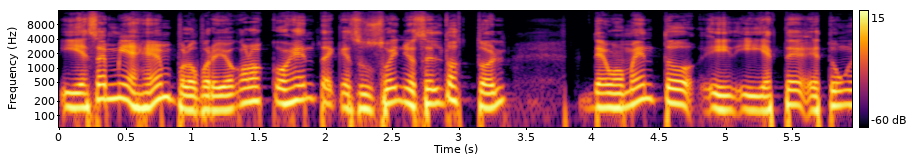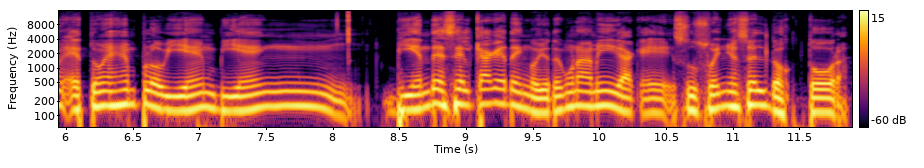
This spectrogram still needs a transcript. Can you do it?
Y ese es mi ejemplo, pero yo conozco gente que su sueño es ser doctor. De momento, y, este, este, un, este es un ejemplo bien, bien, bien de cerca que tengo. Yo tengo una amiga que su sueño es ser doctora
